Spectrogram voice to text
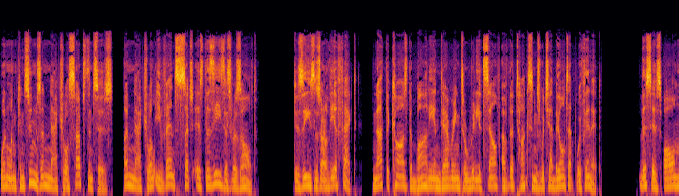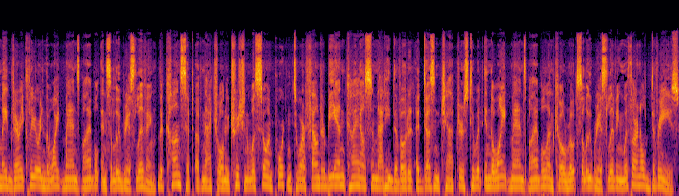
When one consumes unnatural substances, unnatural events such as diseases result. Diseases are the effect, not the cause the body endeavoring to rid itself of the toxins which have built up within it. This is all made very clear in the White Man's Bible and Salubrious Living. The concept of natural nutrition was so important to our founder B.N. Klassen that he devoted a dozen chapters to it in the White Man's Bible and co-wrote Salubrious Living with Arnold DeVries.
